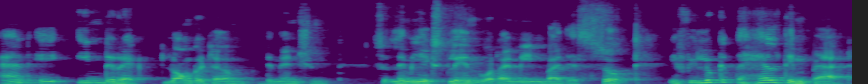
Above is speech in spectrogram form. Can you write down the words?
and a indirect longer term dimension. So let me explain what I mean by this. So if we look at the health impact,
